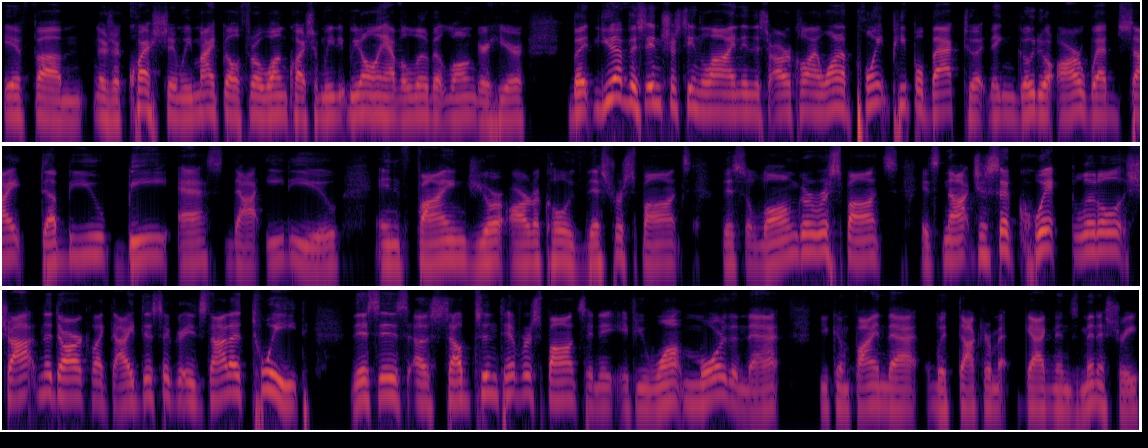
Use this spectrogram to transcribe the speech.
if um, there's a question. We might be able to throw one question. We we only have a little bit longer here, but you have this interesting line in this article. I want to point people back to it. They can go to our website wbs.edu and find your article. This response, this longer response. It's not just a quick little shot in the dark like like I disagree. It's not a tweet. This is a substantive response. And if you want more than that, you can find that with Dr. Gagnon's ministry.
